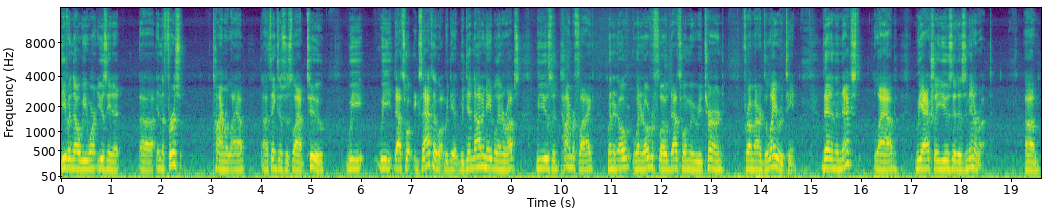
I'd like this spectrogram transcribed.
even though we weren't using it uh, in the first timer lab, I think this was lab two, we we that's what exactly what we did. We did not enable interrupts. We used the timer flag when it over, when it overflowed. That's when we returned from our delay routine. Then in the next lab, we actually use it as an interrupt. Um,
